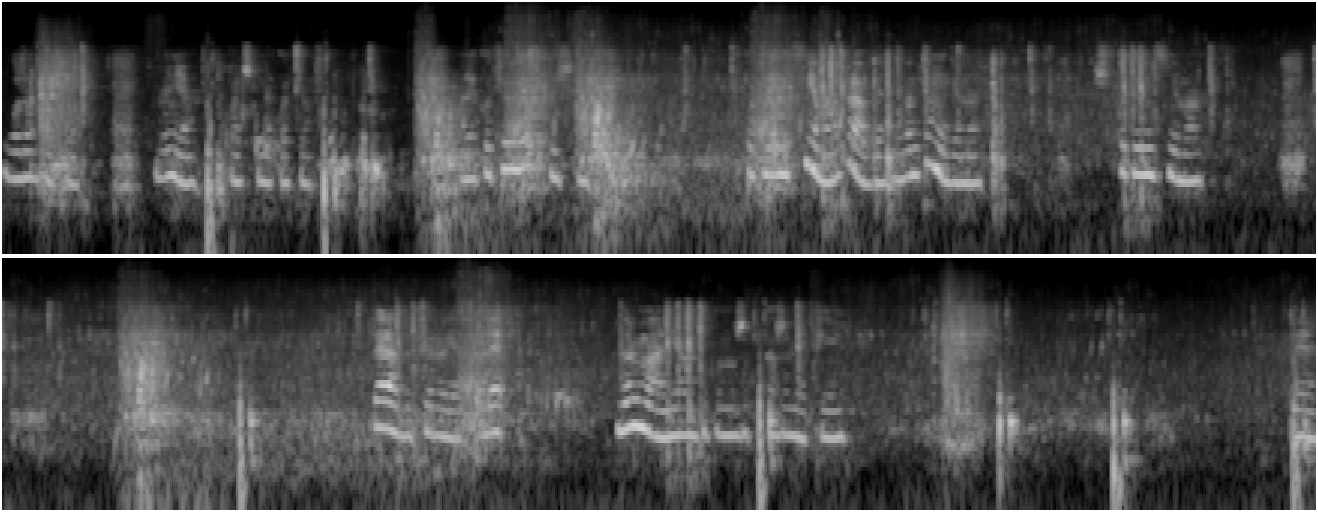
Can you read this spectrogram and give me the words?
wodą kotła. No nie, patrzcie na kocioł. Ale kocioł jest pusty. Kotle nic nie ma, naprawdę. Ja wam to mówię, no. W kotle nic nie ma. Teraz dopiero jest, ale normalnie, ja wam to może pokażę lepiej. E.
